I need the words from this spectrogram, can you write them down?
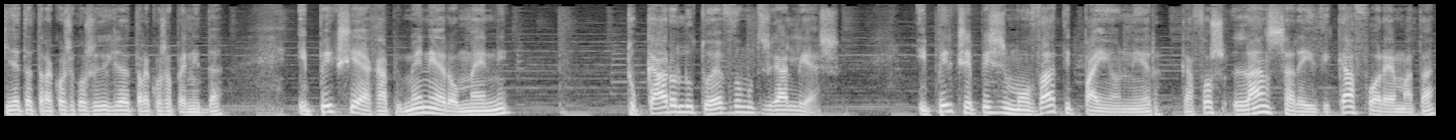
1422-1450, υπήρξε η αγαπημένη ερωμένη του Κάρολου του 7ου της Γαλλίας. Υπήρξε επίσης μοδάτη Pioneer, καθώς λάνσαρε ειδικά φορέματα,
